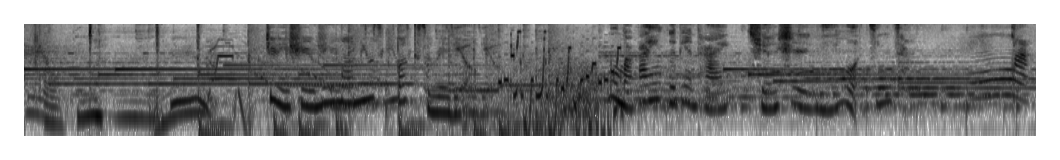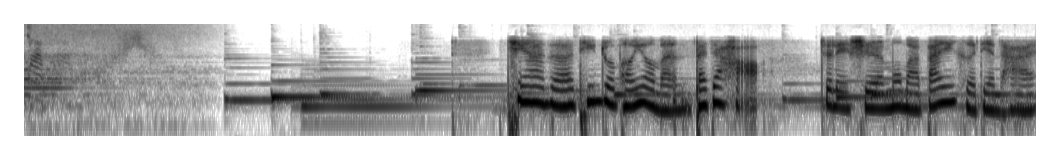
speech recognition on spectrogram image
嗯，这里是木马 Music Box Radio，木马八音盒电台，诠释你我精彩。亲爱的听众朋友们，大家好，这里是木马八音盒电台，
